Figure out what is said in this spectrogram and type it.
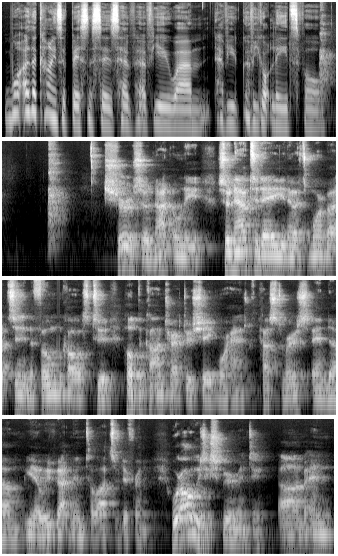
What other kinds of businesses have have you um, have you have you got leads for? Sure. So not only so now today, you know, it's more about sending the phone calls to help the contractors shake more hands with customers, and um, you know, we've gotten into lots of different. We're always experimenting, um, and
